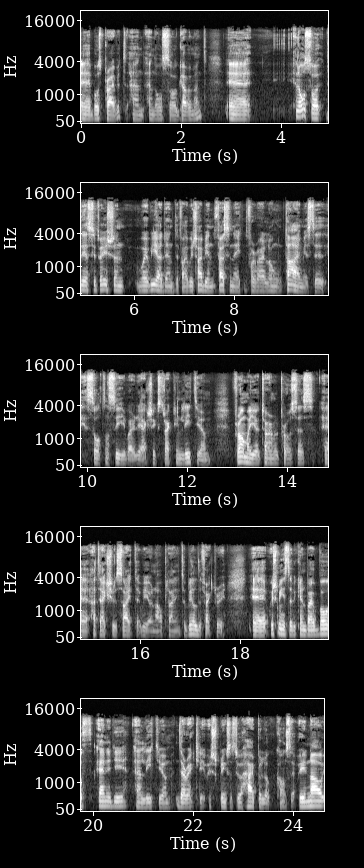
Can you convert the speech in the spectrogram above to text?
uh, both private and and also government. Uh, and also the situation where we identify, which I've been fascinated for a very long time, is the Salton Sea, where they're actually extracting lithium from a geothermal process uh, at the actual site that we are now planning to build the factory, uh, which means that we can buy both energy and lithium directly, which brings us to a hyperlocal concept. We're now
